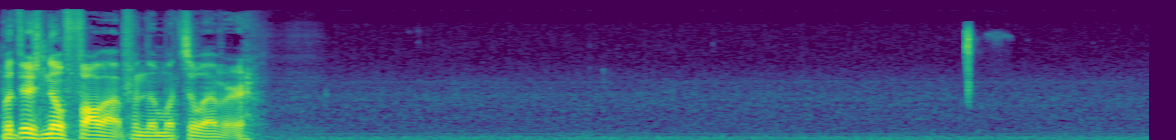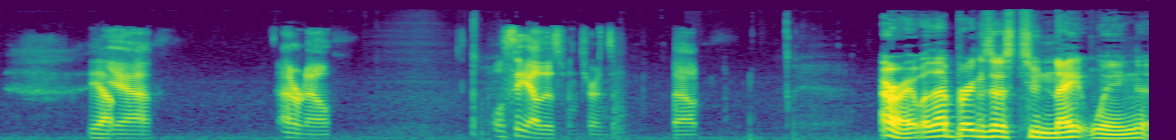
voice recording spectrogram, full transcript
but there's no fallout from them whatsoever. Yep. Yeah. I don't know. We'll see how this one turns out. All right, well, that brings us to Nightwing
